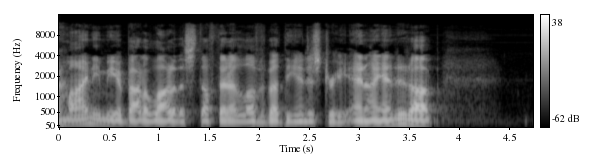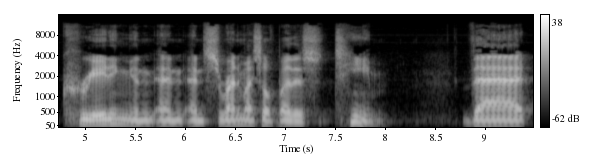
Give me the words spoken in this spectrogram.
reminding me about a lot of the stuff that I love about the industry and I ended up creating and and and surrounding myself by this team that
